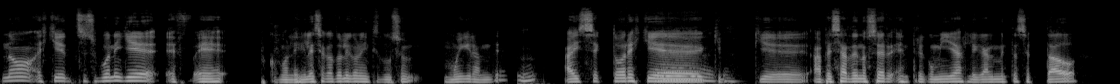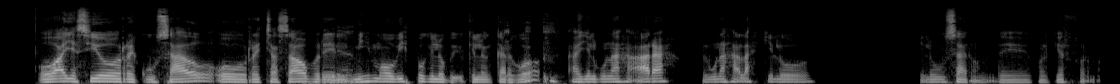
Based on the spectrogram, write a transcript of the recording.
No, es que se supone que eh, como la Iglesia Católica es una institución muy grande, hay sectores que, Ah, que, a pesar de no ser, entre comillas, legalmente aceptado, o haya sido recusado o rechazado por el mismo obispo que lo, que lo encargó, hay algunas aras, algunas alas que lo, que lo usaron de cualquier forma.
